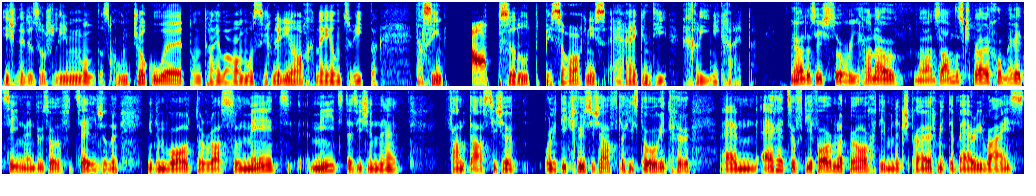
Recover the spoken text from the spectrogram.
ist nicht so schlimm und das kommt schon gut und Taiwan muss sich nicht in Acht nehmen und so weiter. Das sind absolut besorgniserregende Kleinigkeiten. Ja, das ist so. Ich habe auch ein anderes Gespräch kommt mir jetzt hin, wenn du so erzählst, oder? Mit dem Walter Russell Mead. Mead das ist ein äh, fantastischer Politikwissenschaftler, Historiker. Ähm, er hat es auf die Formel gebracht in einem Gespräch mit der Barry Weiss,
